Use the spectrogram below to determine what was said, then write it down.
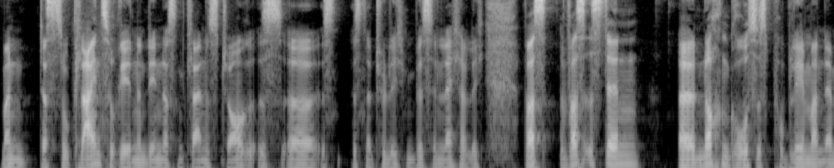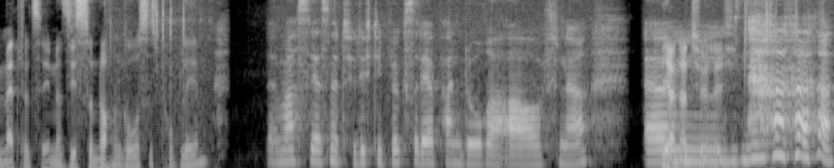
man das so klein zu reden, in dem das ein kleines Genre ist, äh, ist, ist natürlich ein bisschen lächerlich. Was, was ist denn äh, noch ein großes Problem an der Metal-Szene? Siehst du noch ein großes Problem? Da machst du jetzt natürlich die Büchse der Pandora auf, ne? Ja, natürlich. Ähm,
